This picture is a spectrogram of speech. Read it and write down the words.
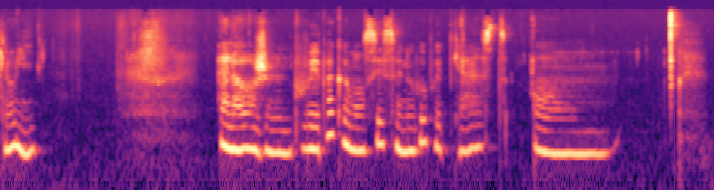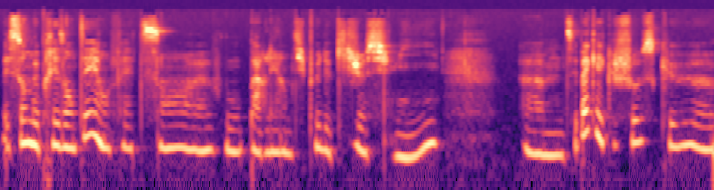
Slowly. Alors, je ne pouvais pas commencer ce nouveau podcast sans me présenter en fait, sans euh, vous parler un petit peu de qui je suis. Euh, c'est pas quelque chose que, euh,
